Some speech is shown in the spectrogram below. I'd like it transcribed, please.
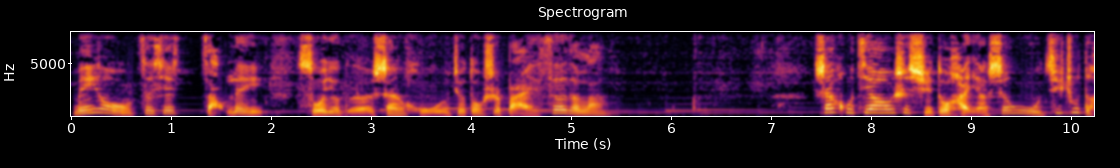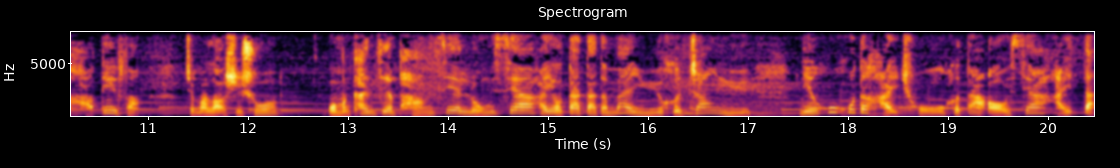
没有这些藻类，所有的珊瑚就都是白色的啦。珊瑚礁是许多海洋生物居住的好地方。卷毛老师说。我们看见螃蟹、龙虾，还有大大的鳗鱼和章鱼，黏糊糊的海虫和大鳌虾、海胆，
